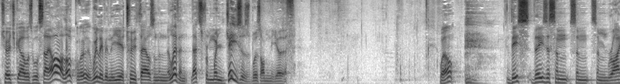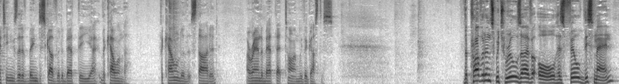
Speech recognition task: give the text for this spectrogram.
churchgoers will say, oh, look, we live in the year 2011. That's from when Jesus was on the earth. Well, this, these are some, some, some writings that have been discovered about the, uh, the calendar, the calendar that started around about that time with Augustus. The providence which rules over all has filled this man.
